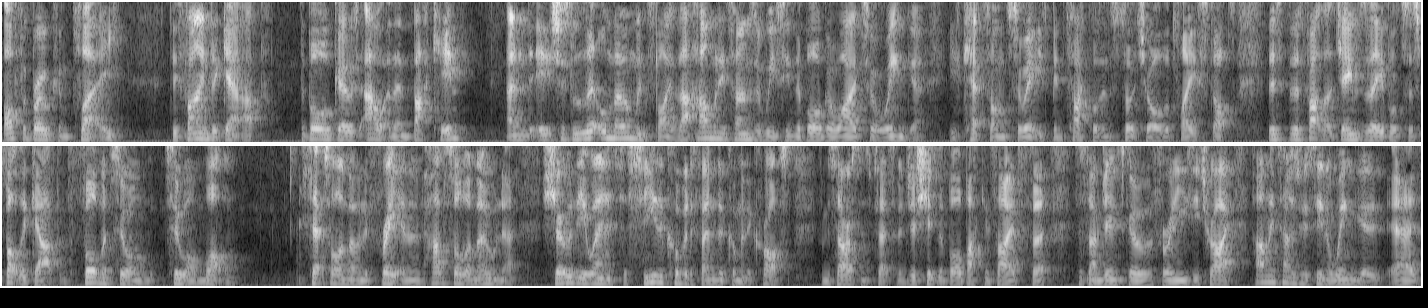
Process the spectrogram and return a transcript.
off a broken play, they find a gap, the ball goes out and then back in. And it's just little moments like that. How many times have we seen the ball go wide to a winger? He's kept onto it. He's been tackled into touch. All the play stopped. This the fact that James was able to spot the gap, form a two on two on one, set Solomona free and then have Solomona show the awareness to see the cover defender coming across from Saracen's perspective and just ship the ball back inside for, for Sam James to go over for an easy try. How many times have we seen a winger uh,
